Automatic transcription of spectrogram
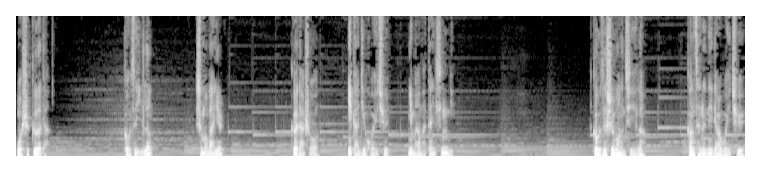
我是疙瘩。”狗子一愣：“什么玩意儿？”疙瘩说。你赶紧回去，你妈妈担心你。狗子失望极了，刚才的那点委屈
